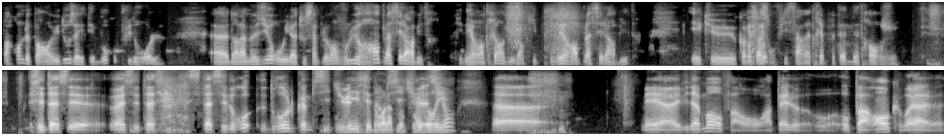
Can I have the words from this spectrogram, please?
Par contre, le parent U12 a été beaucoup plus drôle, euh, dans la mesure où il a tout simplement voulu remplacer l'arbitre. Il est rentré en disant qu'il pouvait remplacer l'arbitre et que comme ça son fils arrêterait peut-être d'être hors jeu. C'est assez, ouais, c'est assez, c'est assez drôle, drôle comme, situa- Oui, comme drôle situation. Euh, mais évidemment, enfin, on rappelle aux, aux parents que voilà,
